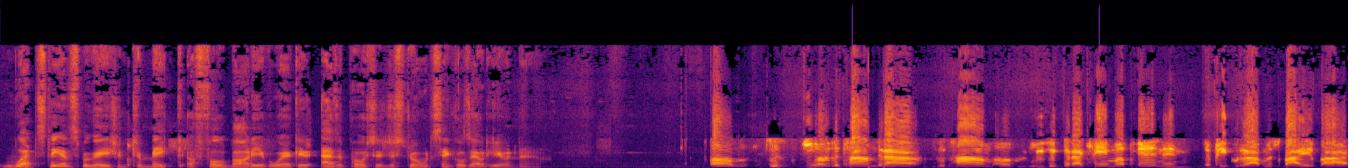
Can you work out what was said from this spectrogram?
what's the inspiration to make a full body of work as opposed to just throwing singles out here and there? Um, just you know, the time that I, the time of music that I came up in, and the people that I'm inspired by,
